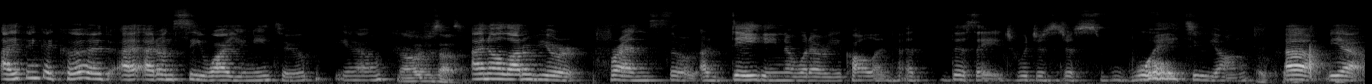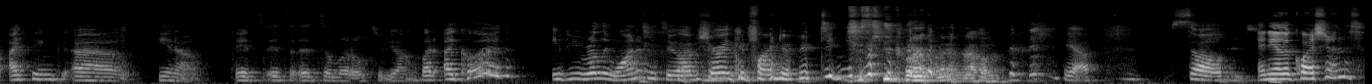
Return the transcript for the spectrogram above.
I think I could. I, I don't see why you need to. You know, no, I was just asking. I know a lot of your friends are dating or whatever you call it at this age, which is just way too young. okay. Uh, yeah, I think uh, you know it's it's it's a little too young, but I could if you really wanted me to. I'm sure I could find a 15 year Just keep going around. Yeah. So, Jeez. any other questions?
